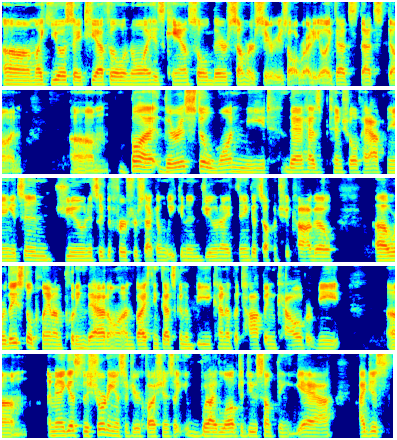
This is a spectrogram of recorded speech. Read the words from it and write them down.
um, like USATF Illinois has canceled their summer series already. Like that's that's done. Um, but there is still one meet that has potential of happening. It's in June. It's like the first or second weekend in June, I think. It's up in Chicago, uh, where they still plan on putting that on. But I think that's going to be kind of a top end caliber meet. Um, I mean, I guess the short answer to your question is like, would I love to do something? Yeah. I just,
